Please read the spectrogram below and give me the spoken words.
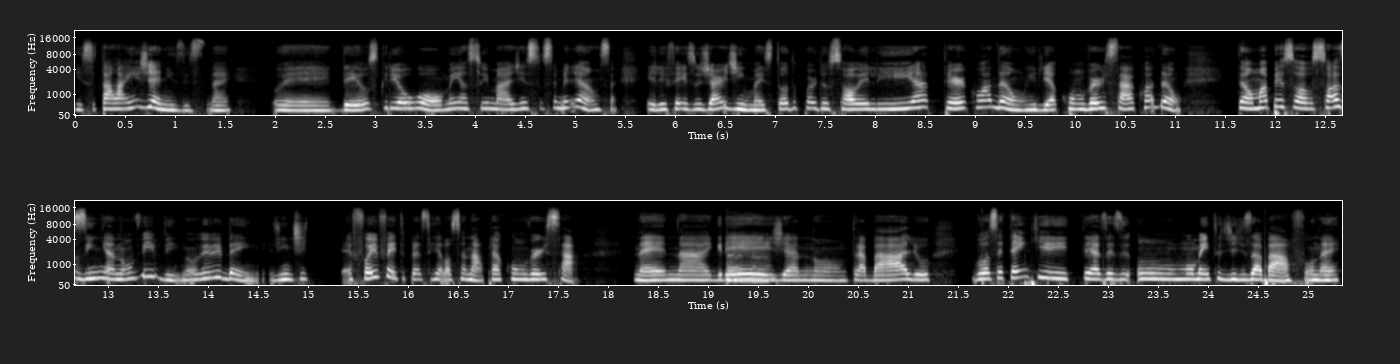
Isso está lá em Gênesis, né? É, Deus criou o homem à sua imagem e sua semelhança. Ele fez o jardim, mas todo pôr do sol ele ia ter com Adão, ele ia conversar com Adão. Então, uma pessoa sozinha não vive, não vive bem. A gente é, foi feito para se relacionar, para conversar, né? Na igreja, no trabalho, você tem que ter às vezes um momento de desabafo, né?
